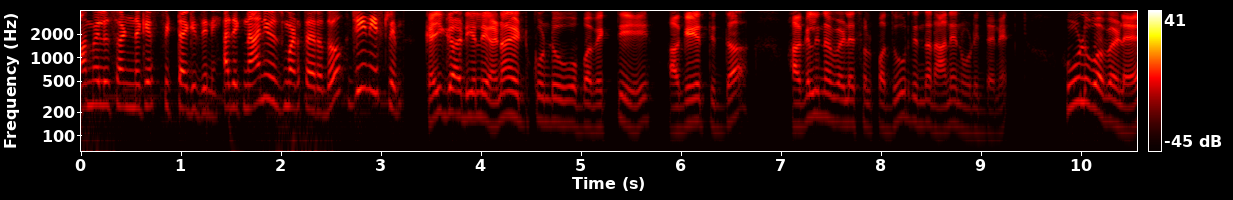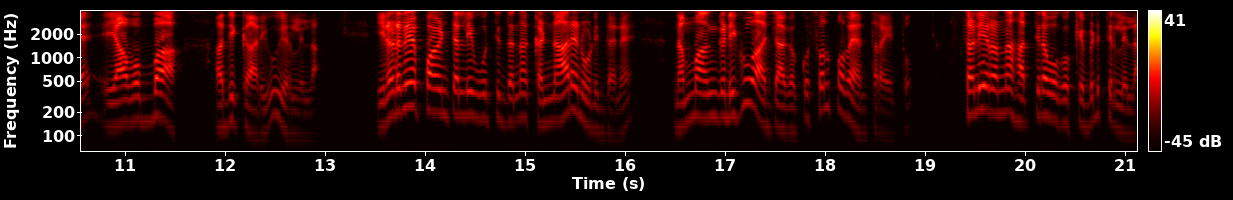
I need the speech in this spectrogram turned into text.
ಆಮೇಲೂ ಸಣ್ಣಗೆ ಫಿಟ್ ಆಗಿದ್ದೀನಿ. ಅದಕ್ಕೆ ನಾನು ಯೂಸ್ ಮಾಡ್ತಾ ಇರೋದು ಜೀನಿ ಸ್ಲಿಮ್ ಕೈಗಾಡಿಯಲ್ಲಿ ಹಣ ಇಟ್ಕೊಂಡು ಒಬ್ಬ ವ್ಯಕ್ತಿ ಅಗೆಯುತ್ತಿದ್ದ ಹಗಲಿನ ವೇಳೆ ಸ್ವಲ್ಪ ದೂರದಿಂದ ನಾನೇ ನೋಡಿದ್ದೇನೆ. ಹೂಳುವ ವೇಳೆ ಯಾವೊಬ್ಬ ಅಧಿಕಾರಿಯೂ ಇರಲಿಲ್ಲ. ಎರಡನೇ ಪಾಯಿಂಟಲ್ಲಿ ಊತಿದ್ದನ್ನ ಕಣ್ಣಾರೆ ನೋಡಿದ್ದೇನೆ. ನಮ್ಮ ಅಂಗಡಿಗೂ ಆ ಜಾಗಕ್ಕೂ ಸ್ವಲ್ಪವೇ ಅಂತರ ಇತ್ತು. ಸ್ಥಳೀಯರನ್ನ ಹತ್ತಿರ ಹೋಗೋಕೆ ಬಿಡ್ತಿರ್ಲಿಲ್ಲ.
